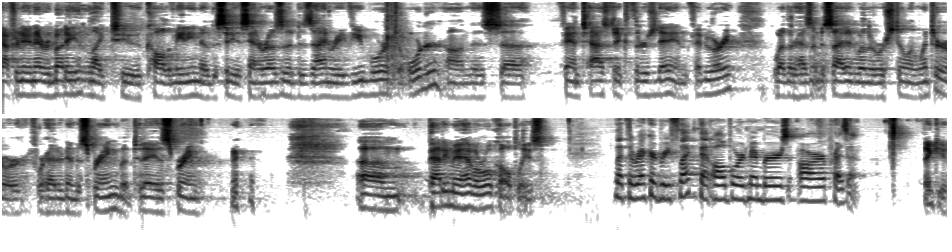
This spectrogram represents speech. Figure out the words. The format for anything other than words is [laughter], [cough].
Good afternoon, everybody. I'd like to call the meeting of the City of Santa Rosa Design Review Board to order on this uh, fantastic Thursday in February. Weather hasn't decided whether we're still in winter or if we're headed into spring, but today is spring. [laughs] um, Patty, may I have a roll call, please? Let the record reflect that all board members are present. Thank you.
